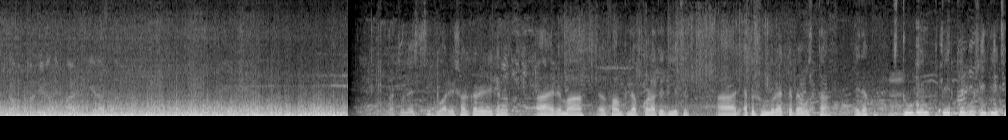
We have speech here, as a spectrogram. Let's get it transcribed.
একদম নদীর পাড় দিয়ে রাস্তা। আমরা চলে এসেছি দুয়ারে সরকারের এখানে। আর মা ফর্ম ফিল আপ করাতে দিয়েছে। আর এত সুন্দর একটা ব্যবস্থা। এই দেখো স্টুডেন্টদেরকে বসিয়ে দিয়েছে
